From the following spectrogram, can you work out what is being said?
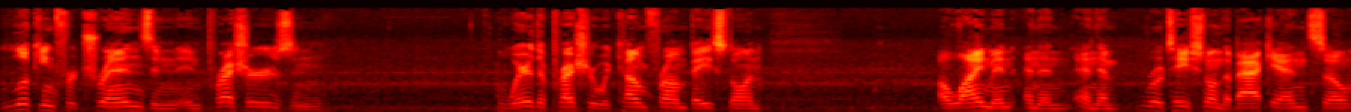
looking for trends and, and, pressures and where the pressure would come from based on alignment and then and then rotation on the back end. So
